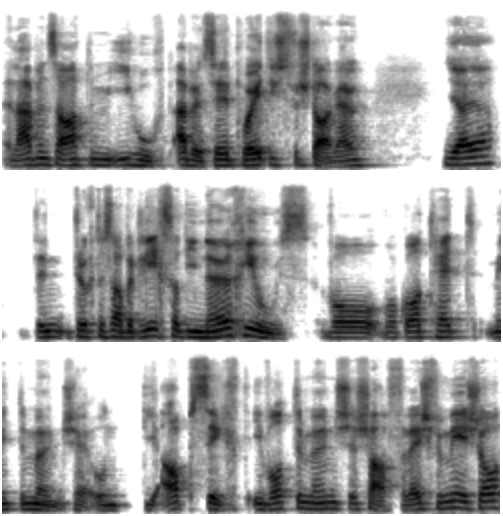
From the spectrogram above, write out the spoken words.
Lebensatem einhaucht, eben sehr poetisch zu verstehen, gell? Ja, ja. Dann drückt das aber gleich so die Nähe aus, wo, wo Gott hat mit dem Menschen und die Absicht, ich will den Menschen schaffen. Weißt du, für mich schon,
